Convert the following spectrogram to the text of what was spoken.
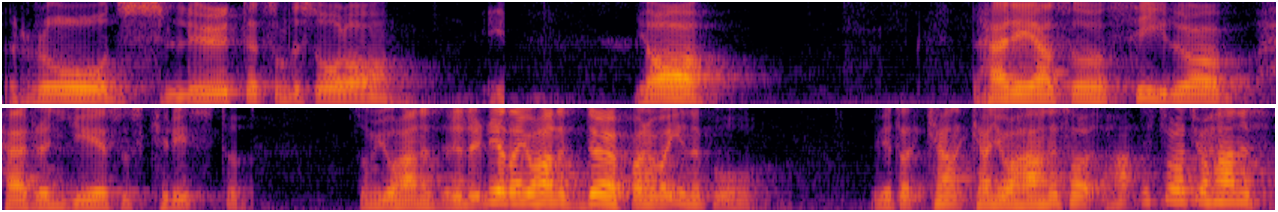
Rådslutet som det står om. Ja, det här är alltså sidor av Herren Jesus Kristus. Som Johannes, redan Johannes döparen var inne på. Vet, kan, kan Johannes ha, det står att Johannes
